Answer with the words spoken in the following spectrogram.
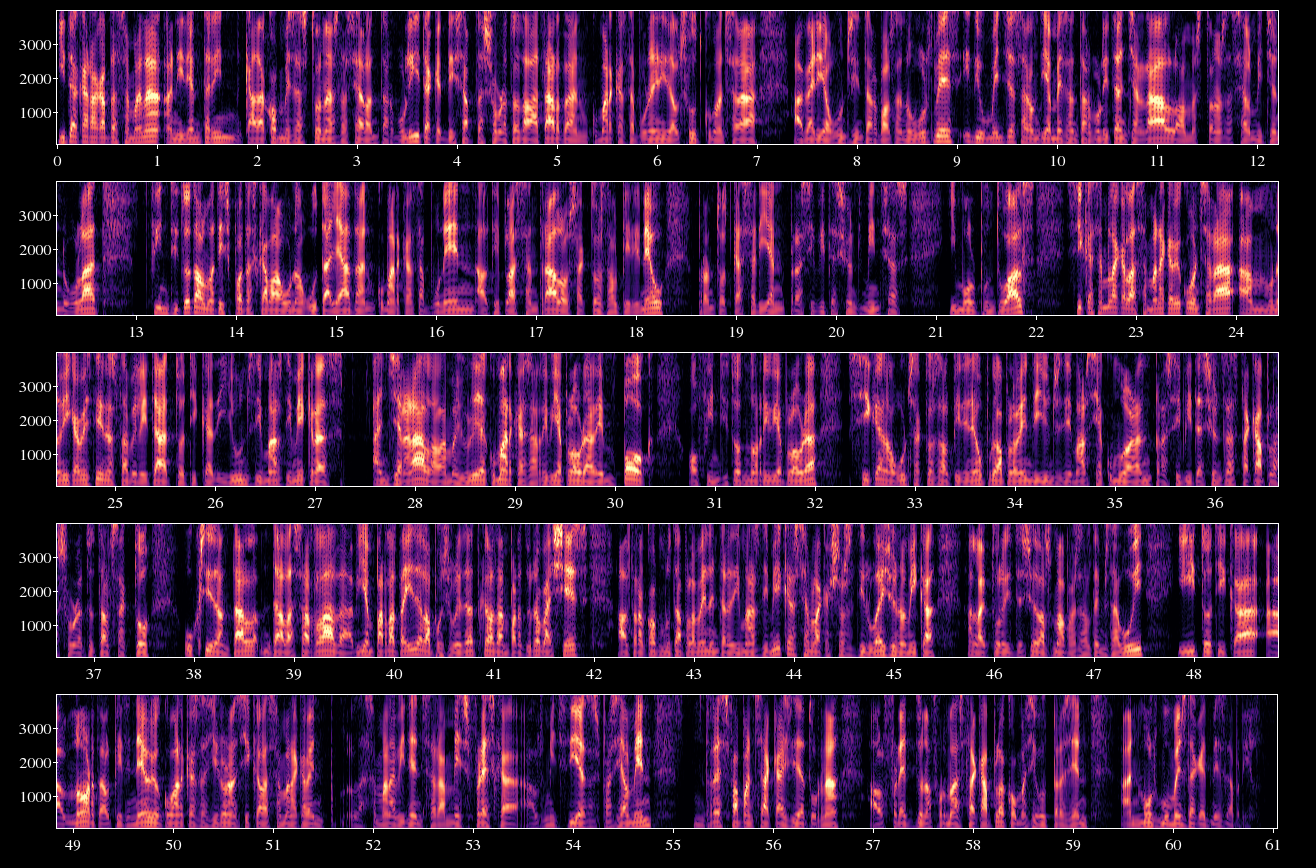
i de cara a cap de setmana anirem tenint cada cop més estones de cel enterbolit. Aquest dissabte, sobretot a la tarda, en comarques de Ponent i del Sud, començarà a haver-hi alguns intervals de núvols més i diumenge serà un dia més enterbolit en general amb estones de cel mig ennubulat. Fins i tot al matí es pot escavar alguna gotellada en comarques de Ponent, Altiplà Central o sectors del Pirineu, però en tot cas serien precipitacions minces i molt puntuals. Sí que sembla que la setmana que ve començarà amb una mica més d'inestabilitat, tot i que dilluns, dimarts, dimecres en general a la majoria de comarques arribi a ploure ben poc o fins i tot no arribi a ploure, sí que en alguns sectors del Pirineu probablement dilluns i dimarts s'hi acumularan precipitacions destacables, sobretot al sector occidental de la Serlada. Havíem parlat ahir de la possibilitat que la temperatura baixés altre cop notablement entre dimarts i dimecres. Sembla que això es dilueix una mica en l'actualització dels mapes del temps d'avui i tot i que al nord, al Pirineu i en comarques de Girona sí que la setmana que ven, la setmana vinent serà més fresca als migdies especialment, res fa pensar que hagi de tornar al fred d'una forma destacable com ha sigut present en molts moments d'aquest mes d'abril. Gabriel.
